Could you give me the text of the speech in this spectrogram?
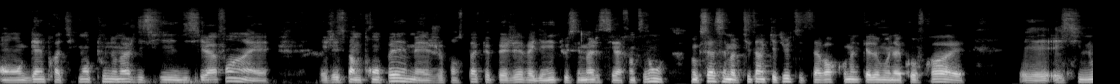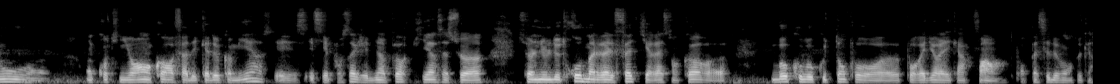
on gagne pratiquement tous nos matchs d'ici d'ici la fin. Et, et j'espère me tromper, mais je pense pas que le PSG va gagner tous ses matchs d'ici la fin de saison. Donc ça, c'est ma petite inquiétude, c'est de savoir combien de cadeaux Monaco fera et, et, et si nous, on, continuera encore à faire des cadeaux comme hier, et, c'est pour ça que j'ai bien peur qu'hier, ça soit, soit le nul de trop, malgré le fait qu'il reste encore euh, beaucoup, beaucoup de temps pour, euh, pour réduire l'écart, enfin, pour passer devant en tout cas.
